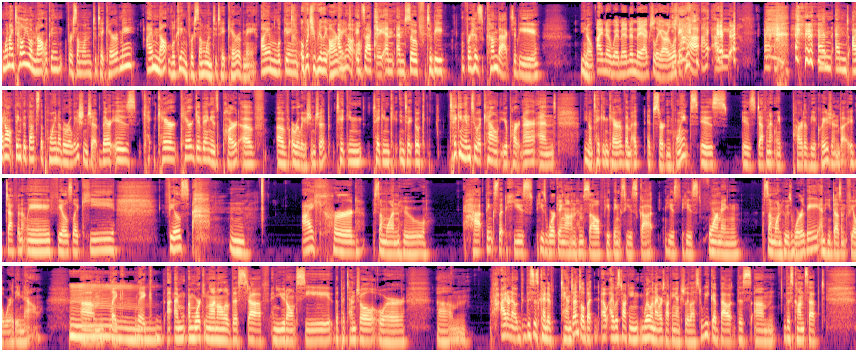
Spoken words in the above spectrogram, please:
When I tell you I'm not looking for someone to take care of me, I'm not looking for someone to take care of me. I am looking. Oh, but you really are. I know exactly, and and so to be for his comeback to be, you know, I know women, and they actually are looking. yeah, I, I and and I don't think that that's the point of a relationship. There is care caregiving is part of of a relationship. Taking taking into taking into account your partner and you know taking care of them at, at certain points is is definitely part of the equation. But it definitely feels like he feels. Hmm, I heard someone who ha- thinks that he's he's working on himself. He thinks he's got he's he's forming someone who's worthy, and he doesn't feel worthy now. Um, like like I- I'm I'm working on all of this stuff, and you don't see the potential or. Um, I don't know. This is kind of tangential, but I, I was talking. Will and I were talking actually last week about this um, this concept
